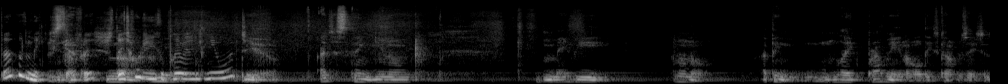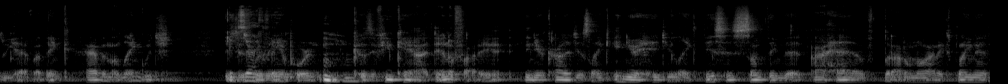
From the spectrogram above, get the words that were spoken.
that doesn't make you selfish no, they told you you I could play with anything you want to Yeah, I just think you know, maybe I don't know. I think like probably in all these conversations we have, I think having the language is just really important mm-hmm. because if you can't identify it, then you're kind of just like in your head. You're like, this is something that I have, but I don't know how to explain it.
